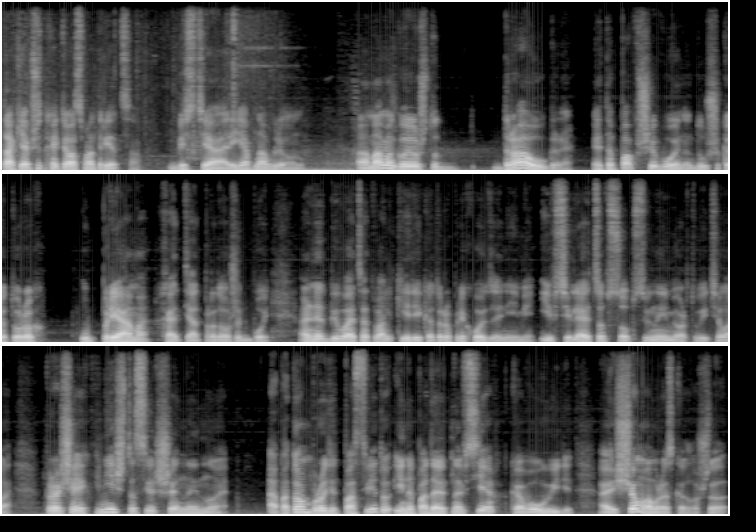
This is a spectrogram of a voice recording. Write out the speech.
Так, я вообще-то хотел осмотреться. Бестиарий обновлен. А мама говорила, что драугры — это павшие воины, души которых упрямо хотят продолжить бой. Они отбиваются от валькирии, которые приходят за ними, и вселяются в собственные мертвые тела, превращая их в нечто совершенно иное. А потом бродят по свету и нападают на всех, кого увидит. А еще мама рассказала, что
